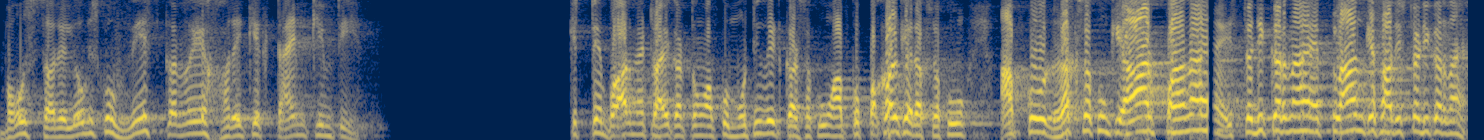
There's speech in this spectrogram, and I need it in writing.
बहुत सारे लोग इसको वेस्ट कर रहे हैं, हर एक एक टाइम कीमती है। कितने बार मैं ट्राई करता हूँ, आपको मोटिवेट कर सकूँ, आपको पकड़ के रख सकूँ, आपको रख सकूँ कि यार पढ़ना है स्टडी करना है प्लान के साथ स्टडी करना है।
